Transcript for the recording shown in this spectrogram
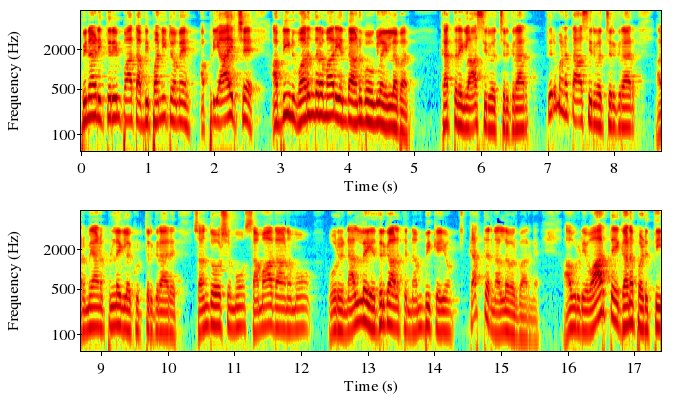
பின்னாடி திரும்பி பார்த்து அப்படி பண்ணிட்டோமே அப்படி ஆயிடுச்சே அப்படின்னு வருந்துற மாதிரி எந்த அனுபவங்களும் இல்லை பார். கர்த்தர் எங்களை ஆசீர்வச்சிருக்கிறார் திருமணத்தை ஆசீர்வச்சிருக்கிறார் அருமையான பிள்ளைகளை கொடுத்துருக்கிறாரு. சந்தோஷமும் சமாதானமும் ஒரு நல்ல எதிர்காலத்தின் நம்பிக்கையும். கர்த்தர் நல்லவர் பாருங்க. அவருடைய வார்த்தையை கனப்படுத்தி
